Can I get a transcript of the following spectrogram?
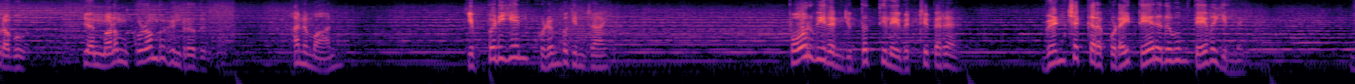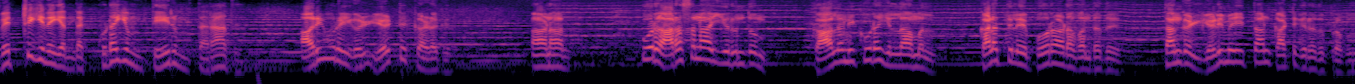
பிரபு என் மனம் குழம்புகின்றது. ஹனுமான் இப்படி ஏன் குழம்புகின்றாய்? போர் வீரன் யுத்தத்திலே வெற்றி பெற வெண்சக்கர குடை தேரெதுவும் தேவையில்லை. வெற்றியினை அந்த குடையும் தேரும் தராது. அறிவுரைகள் ஏட்டுக்கு அழகு. ஆனால் ஒரு அரசனாய் இருந்தும் காலனி கூட இல்லாமல் களத்திலே போராட வந்தது தங்கள் எளிமையைத்தான் காட்டுகிறது பிரபு.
